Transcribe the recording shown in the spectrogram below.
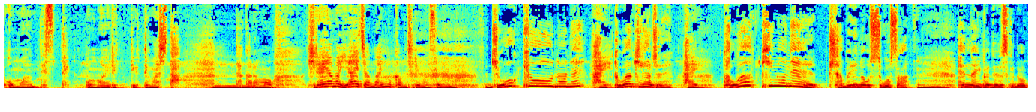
思うんですって思えるって言ってました。だからもう平山八重じゃないのかもしれませんね。状況のね、はい、とがきがじゃね、はい、とがきのね、喋りの凄さ、うん、変な言い方ですけど、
